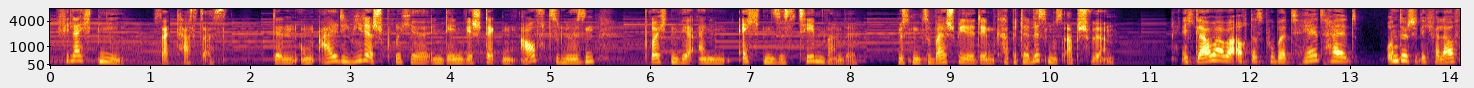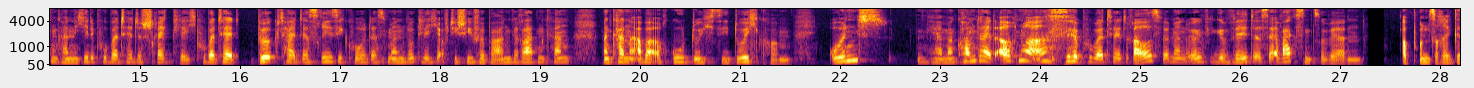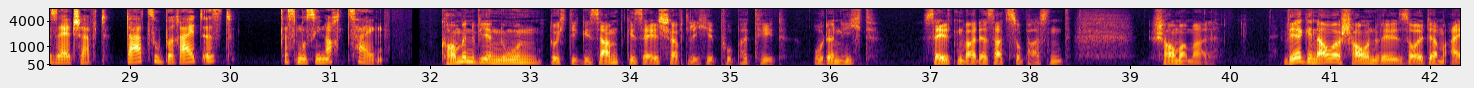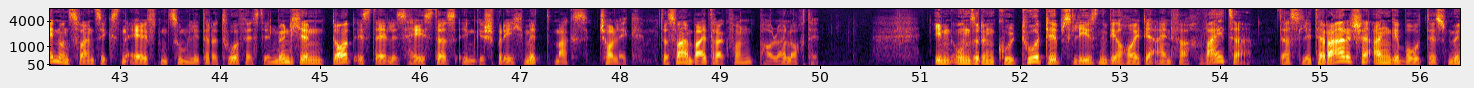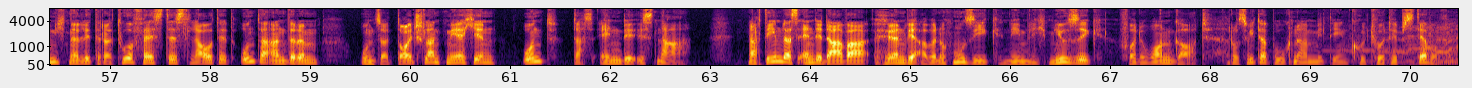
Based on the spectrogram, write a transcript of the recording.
Vielleicht nie, sagt Hasters. Denn um all die Widersprüche, in denen wir stecken, aufzulösen, bräuchten wir einen echten Systemwandel, müssen zum Beispiel dem Kapitalismus abschwören. Ich glaube aber auch, dass Pubertät halt unterschiedlich verlaufen kann. Nicht jede Pubertät ist schrecklich. Pubertät birgt halt das Risiko, dass man wirklich auf die schiefe Bahn geraten kann. Man kann aber auch gut durch sie durchkommen. Und ja, man kommt halt auch nur aus der Pubertät raus, wenn man irgendwie gewillt ist, erwachsen zu werden. Ob unsere Gesellschaft dazu bereit ist, das muss sie noch zeigen. Kommen wir nun durch die gesamtgesellschaftliche Pubertät oder nicht? Selten war der Satz so passend. Schauen wir mal. Wer genauer schauen will, sollte am 21.11. zum Literaturfest in München. Dort ist Alice Hasters im Gespräch mit Max Czolek. Das war ein Beitrag von Paula Lochte. In unseren Kulturtipps lesen wir heute einfach weiter. Das literarische Angebot des Münchner Literaturfestes lautet unter anderem Unser Deutschlandmärchen und Das Ende ist nah. Nachdem das Ende da war, hören wir aber noch Musik, nämlich Music for the One God. Roswitha Buchner mit den Kulturtipps der Woche.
